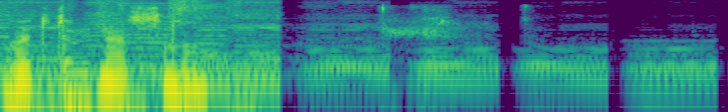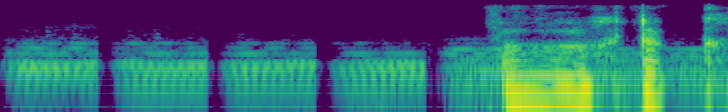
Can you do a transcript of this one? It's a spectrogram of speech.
Давайте то віднесемо. Ох, так.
